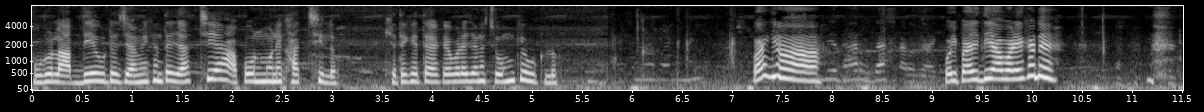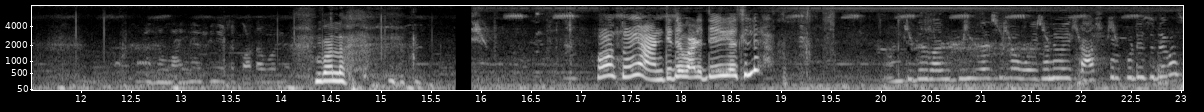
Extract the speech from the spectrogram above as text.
পুরো লাভ দিয়ে উঠেছে। আমি এখান থেকে যাচ্ছি, আপন মনে খাচ্ছিল। খেতে খেতে একেবারে যেন চমকে উঠল। ওই কি ওই পাশ দিয়ে আবার এখানে? বলো। ও তুমি আন্টিদের বাড়ি দিয়ে গেছিলে? আন্টিদের বাড়ি দিয়ে গেছিলাম ওইখানে ওই কাশফুল ফুটেছে দেখেছ?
